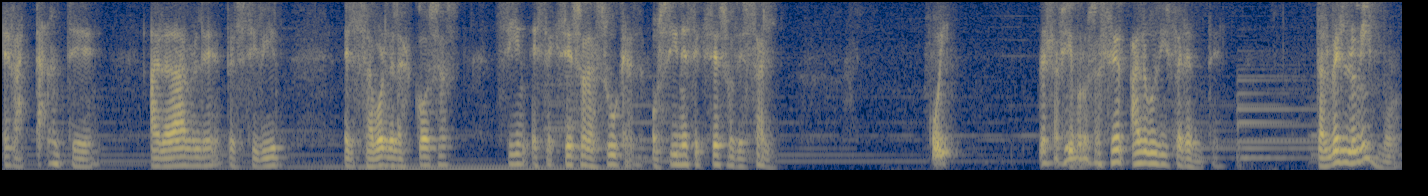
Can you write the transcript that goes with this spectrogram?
es bastante agradable percibir el sabor de las cosas sin ese exceso de azúcar o sin ese exceso de sal. Hoy desafiémonos a hacer algo diferente. Tal vez lo mismo,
